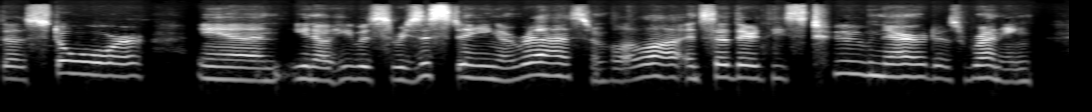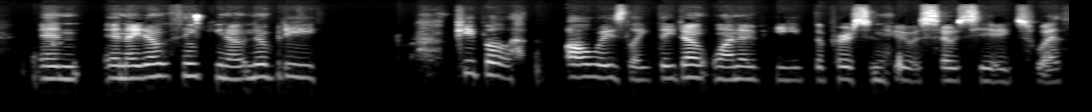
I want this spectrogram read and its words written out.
the store and you know he was resisting arrest and blah blah and so there are these two narratives running. And and i don't think you know nobody people always like they don't want to be the person who associates with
